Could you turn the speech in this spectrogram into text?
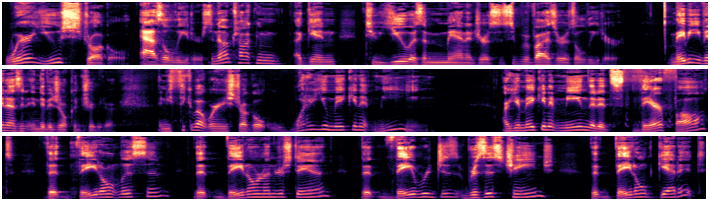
where you struggle as a leader. So now I'm talking again to you as a manager, as a supervisor, as a leader, maybe even as an individual contributor. And you think about where you struggle, what are you making it mean? Are you making it mean that it's their fault, that they don't listen, that they don't understand, that they resist change, that they don't get it,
